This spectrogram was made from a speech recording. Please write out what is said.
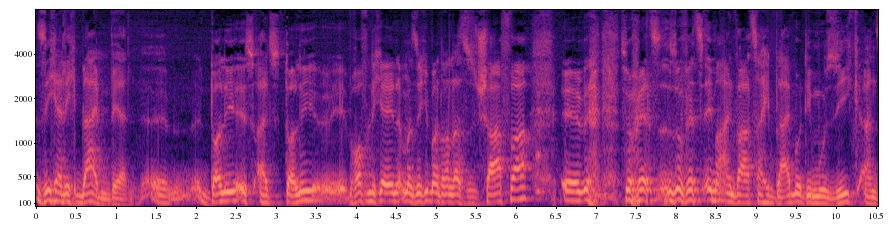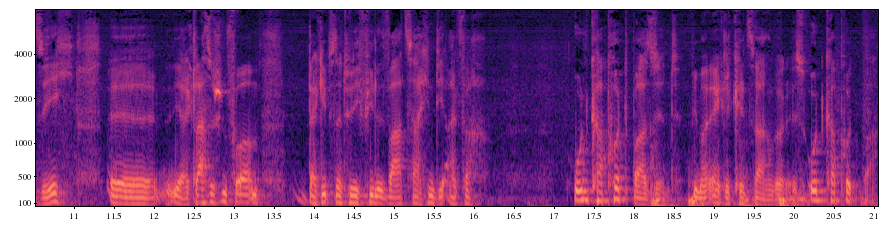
sicherlich bleiben werden. Ähm, Dolly ist als Dolly, hoffentlich erinnert man sich immer daran, dass es ein Schaf war. Äh, so wird es so wird's immer ein Wahrzeichen bleiben und die Musik an sich, äh, in ihrer klassischen Form, da gibt es natürlich viele Wahrzeichen, die einfach unkaputtbar sind, wie mein Enkelkind sagen würde, ist unkaputtbar.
